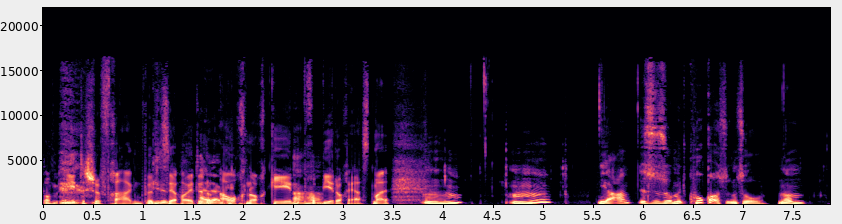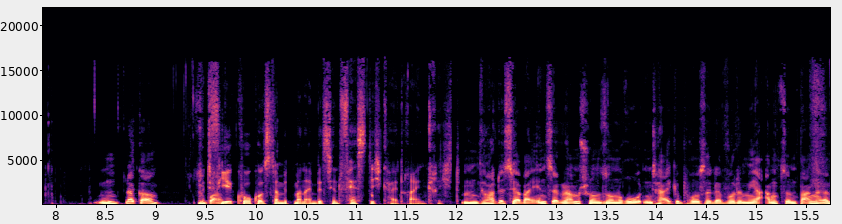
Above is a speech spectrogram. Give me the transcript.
Um ethische Fragen wird es ja heute Ah, doch okay. auch noch gehen. Probier doch erstmal. Ja, das ist so mit Kokos und so. Ne? Hm, lecker. Mit Super. viel Kokos, damit man ein bisschen Festigkeit reinkriegt. Hm, Du hattest ja bei Instagram schon so einen roten Teig gepostet, da wurde mir Angst und Bange.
